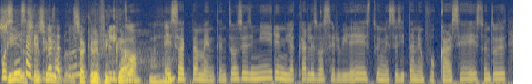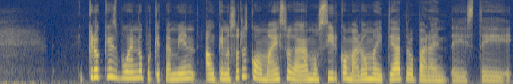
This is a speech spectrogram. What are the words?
pues Sí, sí, lo que sacrificar. Exactamente. Entonces, miren, y acá les va a servir esto y necesitan enfocarse a esto. Entonces, creo que es bueno porque también, aunque nosotros como maestros hagamos circo, maroma y teatro para este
